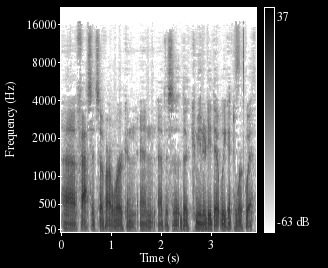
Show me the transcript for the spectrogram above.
uh, facets of our work, and, and uh, this is the community that we get to work with.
